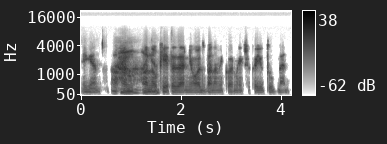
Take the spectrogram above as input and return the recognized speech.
Igen, a, Ah, an, annó igen. 2008-ban, amikor még csak a YouTube ment.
